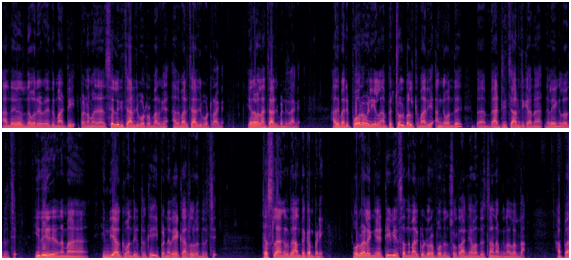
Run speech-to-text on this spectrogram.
அந்த இதுலேருந்து ஒரு இது மாட்டி இப்போ நம்ம செல்லுக்கு சார்ஜ் போட்டுறோம் பாருங்கள் அது மாதிரி சார்ஜ் போட்டுறாங்க. இரவெல்லாம் சார்ஜ் பண்ணிடுறாங்க. அது மாதிரி போகிற வழியெல்லாம் பெட்ரோல் பல்க் மாதிரி அங்கே வந்து பேட்ரி பேட்டரி சார்ஜுக்கான நிலையங்கள் வந்துருச்சு. இது நம்ம இந்தியாவுக்கும் வந்துக்கிட்டு இருக்குது இப்போ நிறைய கார்கள் வந்துருச்சு. டெஸ்லாங்கிறது அந்த கம்பெனி ஒருவேளை இங்கே டிவிஎஸ் அந்த மாதிரி கொண்டு வர போகுதுன்னு சொல்கிறாங்க வந்துச்சுன்னா நமக்கு நல்லது தான் அப்போ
